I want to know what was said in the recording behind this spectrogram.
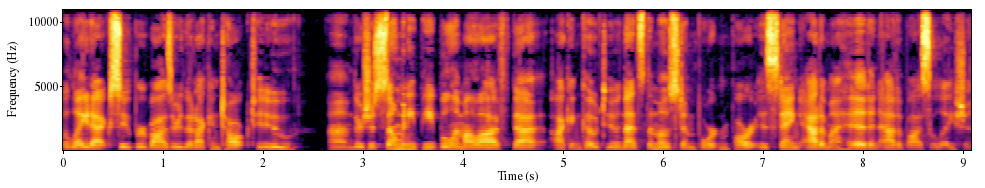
a LADAC supervisor that I can talk to um, there's just so many people in my life that I can go to, and that's the most important part is staying out of my head and out of isolation.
